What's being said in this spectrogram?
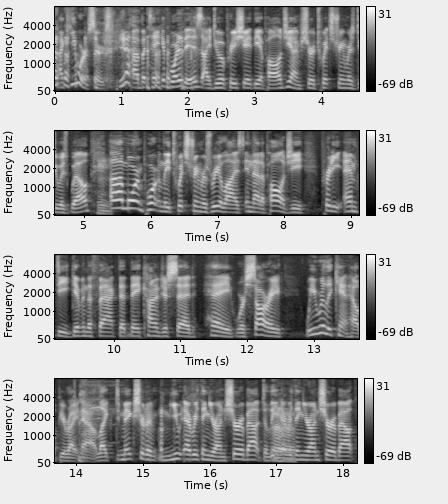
a keyword search. Yeah. Uh, but take it for what it is. I do appreciate the apology. I'm sure Twitch streamers do as well. Hmm. Uh, more importantly, Twitch streamers realized in that apology pretty empty, given the fact that they kind of just said, "Hey, we're sorry." We really can't help you right now. Like, make sure to mute everything you're unsure about, delete Uh-huh. everything you're unsure about,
